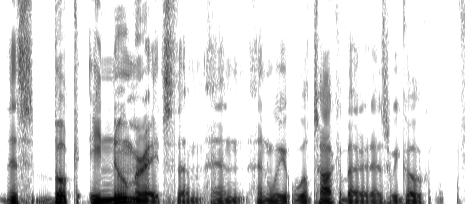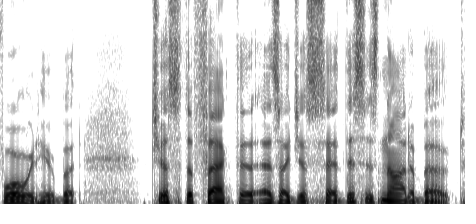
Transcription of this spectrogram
this book enumerates them, and and we will talk about it as we go forward here. But just the fact that, as I just said, this is not about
